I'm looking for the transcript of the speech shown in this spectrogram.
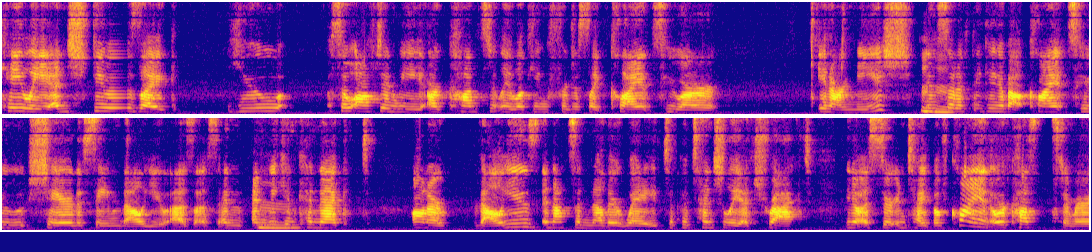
Kaylee, and she was like, "You." So often we are constantly looking for just like clients who are in our niche Mhm. instead of thinking about clients who share the same value as us, and and we can connect on our values, and that's another way to potentially attract you know a certain type of client or customer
